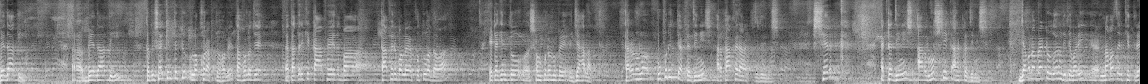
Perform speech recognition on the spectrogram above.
বেদাতি বেদাতি। তা বিষয় কিন্তু একটু লক্ষ্য রাখতে হবে। তা হলো যে তাদেরকে কাফের বা কাফের বলে ফতুয়া দেওয়া এটা কিন্তু সম্পূর্ণরূপে জাহালাত। কারণ হলো কুফুরিত্ব একটা জিনিস আর কাফের আর একটা জিনিস। শেরক একটা জিনিস আর মুশ্রিক আর একটা জিনিস। যেমন আমরা একটা উদাহরণ দিতে পারি নামাজের ক্ষেত্রে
